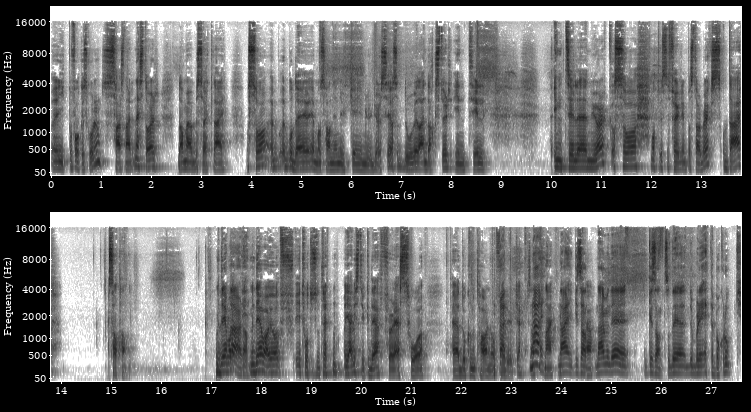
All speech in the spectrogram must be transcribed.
gikk på folkehøyskolen, så sa jeg sånn her Neste år, da må jeg besøke deg. Og så bodde jeg hjemme hos han i en uke i New Jersey, og så dro vi da en dagstur inn til inn til eh, New York, og så måtte vi selvfølgelig inn på Starbucks, og der satt han. Men det var, men det var jo i 2013, og jeg visste jo ikke det før jeg så eh, dokumentaren nå forrige uke. ikke sant? Nei. Nei. ikke sant. Ja. Nei, men det Ikke sant. Så det, du ble etterpåklok.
